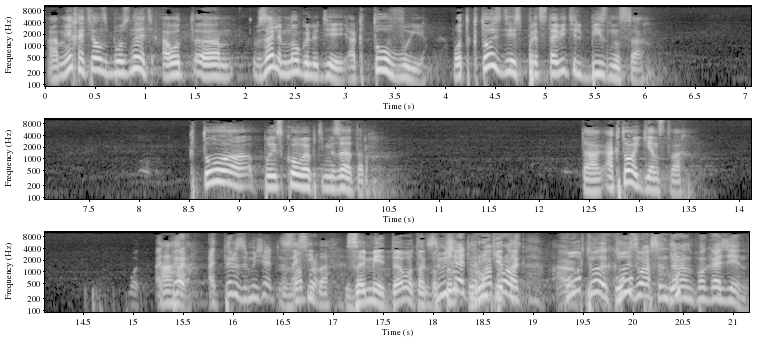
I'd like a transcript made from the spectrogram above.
а мне хотелось бы узнать, а вот э, в зале много людей, а кто вы? Вот кто здесь представитель бизнеса? Кто поисковый оптимизатор? Так, а кто агентство? А, Ага. теперь, а теперь замечательный Спасибо. вопрос. Заметь, да, вот так вот руки вопрос. так. А хоп, кто, кто хоп, из вас хоп.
